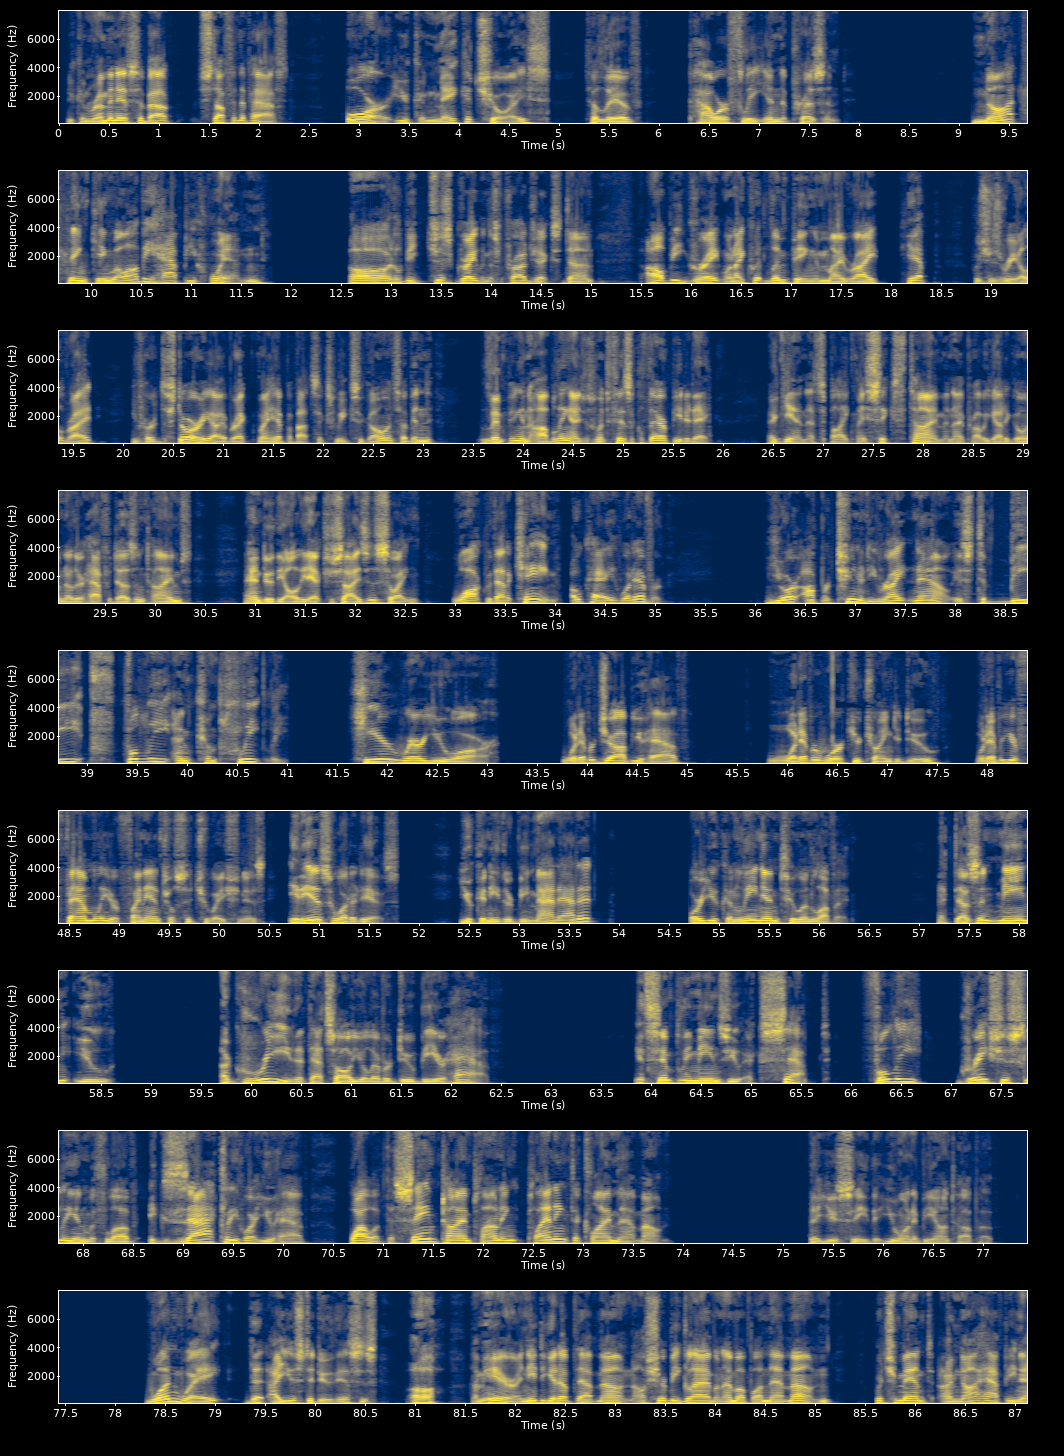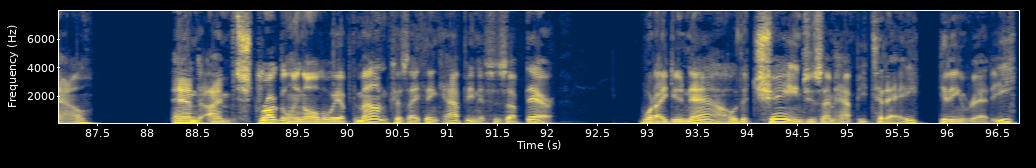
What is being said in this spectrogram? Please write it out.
You can reminisce about stuff in the past, or you can make a choice to live powerfully in the present. Not thinking, well, I'll be happy when. Oh, it'll be just great when this project's done. I'll be great when I quit limping in my right hip, which is real, right? You've heard the story. I wrecked my hip about six weeks ago, and so I've been limping and hobbling. I just went to physical therapy today. Again, that's like my sixth time, and I probably got to go another half a dozen times and do the, all the exercises so I can walk without a cane. Okay, whatever. Your opportunity right now is to be fully and completely here where you are. Whatever job you have, whatever work you're trying to do, whatever your family or financial situation is, it is what it is. You can either be mad at it or you can lean into and love it. That doesn't mean you agree that that's all you'll ever do, be, or have. It simply means you accept fully, graciously, and with love exactly what you have, while at the same time planning, planning to climb that mountain that you see that you want to be on top of. One way that I used to do this is, oh, I'm here. I need to get up that mountain. I'll sure be glad when I'm up on that mountain, which meant I'm not happy now. And I'm struggling all the way up the mountain because I think happiness is up there. What I do now, the change is I'm happy today, getting ready.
